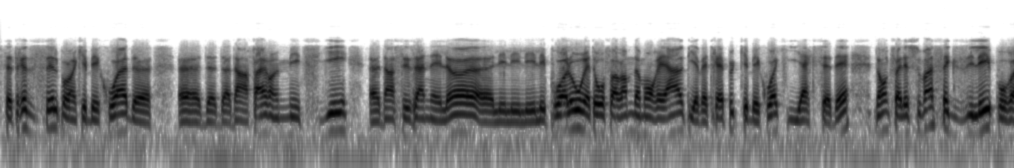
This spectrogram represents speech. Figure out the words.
c'était très difficile pour un Québécois de d'en faire un métier dans ces années-là. Les, les, les, poids lourds étaient au Forum de Montréal, puis il y avait très peu de Québécois qui y accédaient. Donc, il fallait souvent s'exiler pour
